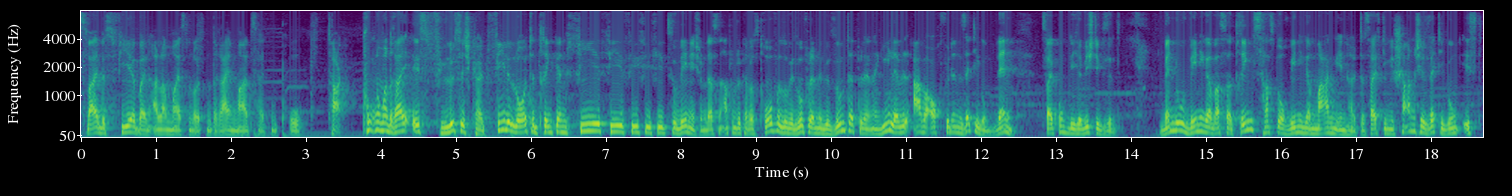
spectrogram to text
2 bis 4, bei den allermeisten Leuten 3 Mahlzeiten pro Tag. Punkt Nummer 3 ist Flüssigkeit. Viele Leute trinken viel, viel, viel, viel, viel zu wenig. Und das ist eine absolute Katastrophe, sowieso für deine Gesundheit, für dein Energielevel, aber auch für deine Sättigung. Denn zwei Punkte, die hier wichtig sind. Wenn du weniger Wasser trinkst, hast du auch weniger Mageninhalt. Das heißt, die mechanische Sättigung ist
